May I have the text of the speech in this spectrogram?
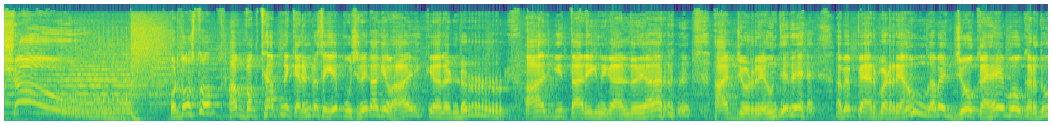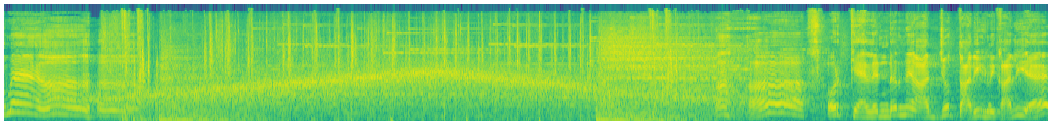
show. और दोस्तों अब वक्त है अपने कैलेंडर से ये पूछने का कि भाई कैलेंडर आज की तारीख निकाल दो यार। आज जोड़ रहे हूँ तेरे। अबे पैर पड़ रहा हूँ। अबे जो कहे वो कर दूँ मैं। हाँ, हाँ। और कैलेंडर ने आज जो तारीख निकाली है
